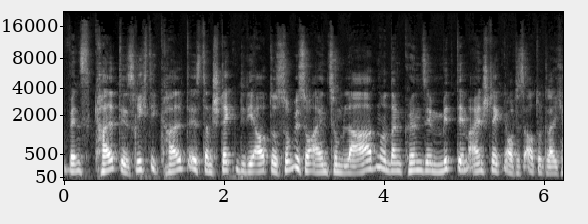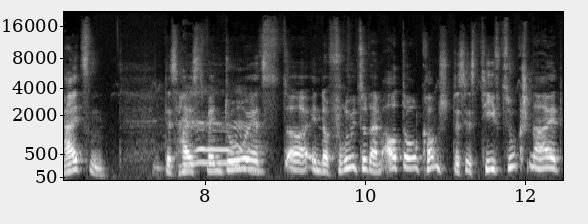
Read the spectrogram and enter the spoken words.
Äh, wenn es kalt ist, richtig kalt ist, dann stecken die die Autos sowieso ein zum Laden und dann können sie mit dem Einstecken auch das Auto gleich heizen. Das heißt, wenn du ah. jetzt äh, in der Früh zu deinem Auto kommst, das ist tief zugeschneit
